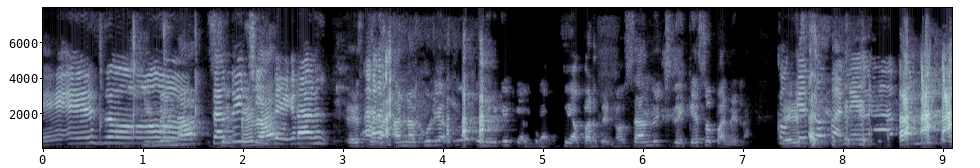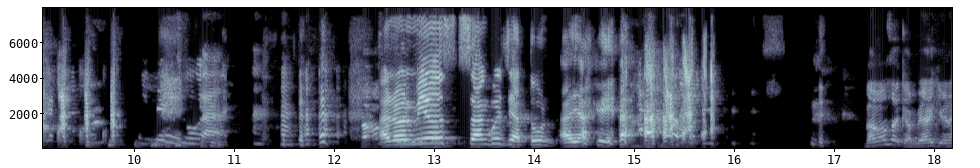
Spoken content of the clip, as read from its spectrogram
Eso. Jimena Sándwich integral. Espera, Ana Julia, voy a tener que cambiar. Sí, aparte, ¿no? Sándwich de queso panela. Con Es- queso panela, pan integral y lechuga. A Ah, no, el que mío es sándwich de atún. Ya, ya. Vamos a cambiar aquí un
